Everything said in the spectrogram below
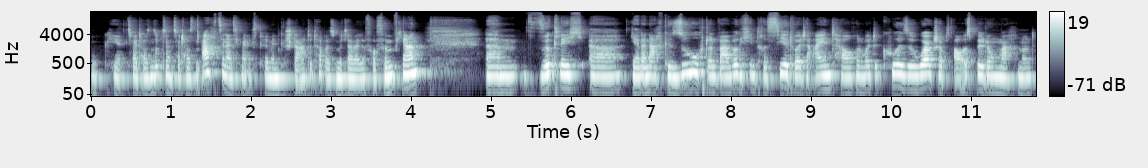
okay, 2017, 2018, als ich mein Experiment gestartet habe, also mittlerweile vor fünf Jahren, ähm, wirklich äh, ja danach gesucht und war wirklich interessiert, wollte eintauchen, wollte Kurse, Workshops, Ausbildungen machen und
